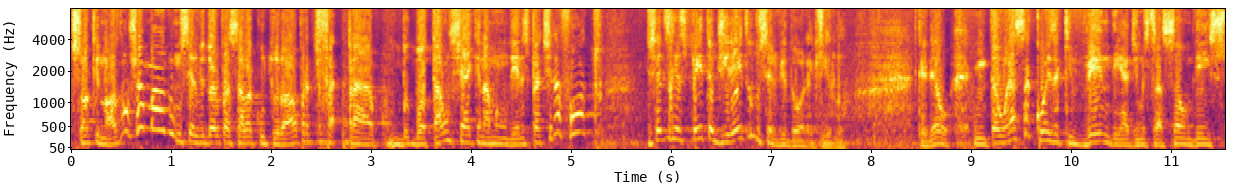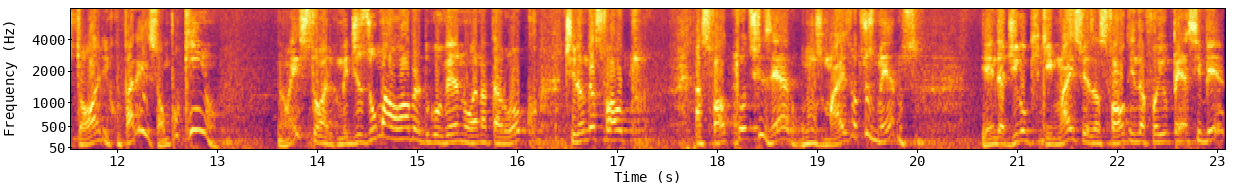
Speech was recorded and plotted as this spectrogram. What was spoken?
Só que nós não chamávamos um servidor para a sala cultural para botar um cheque na mão deles para tirar foto. Isso é desrespeito ao direito do servidor aquilo. Entendeu? Então essa coisa que vendem a administração de histórico, para aí, só um pouquinho. Não é histórico. Me diz uma obra do governo Ana Taroco tirando asfalto. Asfalto todos fizeram, uns mais, outros menos. E ainda digo que quem mais fez asfalto ainda foi o PSB,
